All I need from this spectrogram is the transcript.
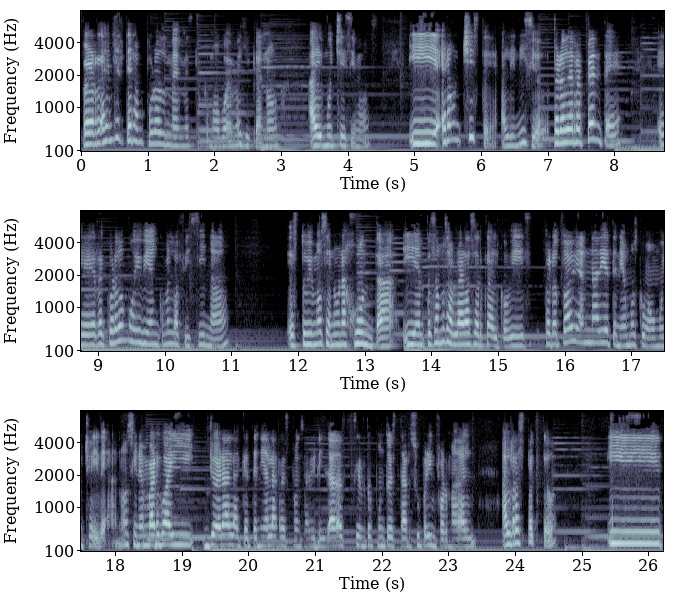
Pero realmente eran puros memes que como buen mexicano hay muchísimos. Y era un chiste al inicio. Pero de repente eh, recuerdo muy bien como en la oficina estuvimos en una junta y empezamos a hablar acerca del COVID, pero todavía nadie teníamos como mucha idea, ¿no? Sin embargo, ahí yo era la que tenía la responsabilidad a cierto punto de estar súper informada al, respecto y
